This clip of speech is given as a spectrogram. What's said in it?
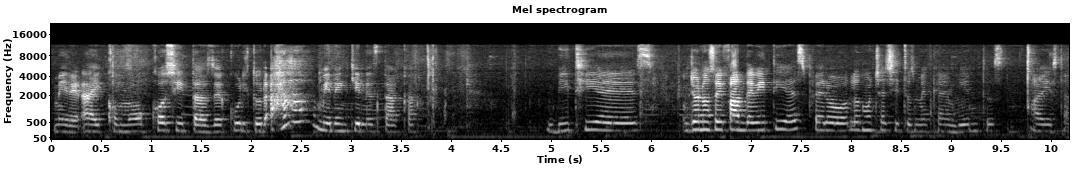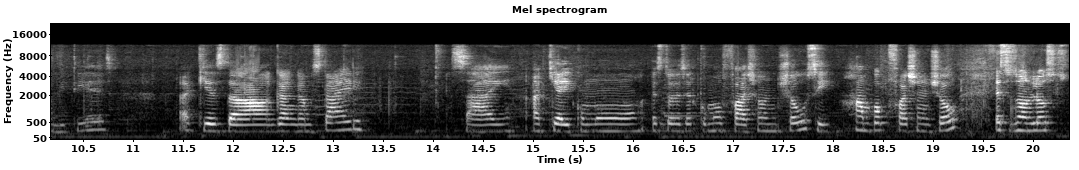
Miren, hay como cositas de cultura. ¡Ah! Miren quién está acá. BTS. Yo no soy fan de BTS, pero los muchachitos me caen bien, entonces ahí están BTS. Aquí está Gangnam Style, Psy. Aquí hay como, esto debe ser como fashion show, sí, Hanbok Fashion Show. Estos son los,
